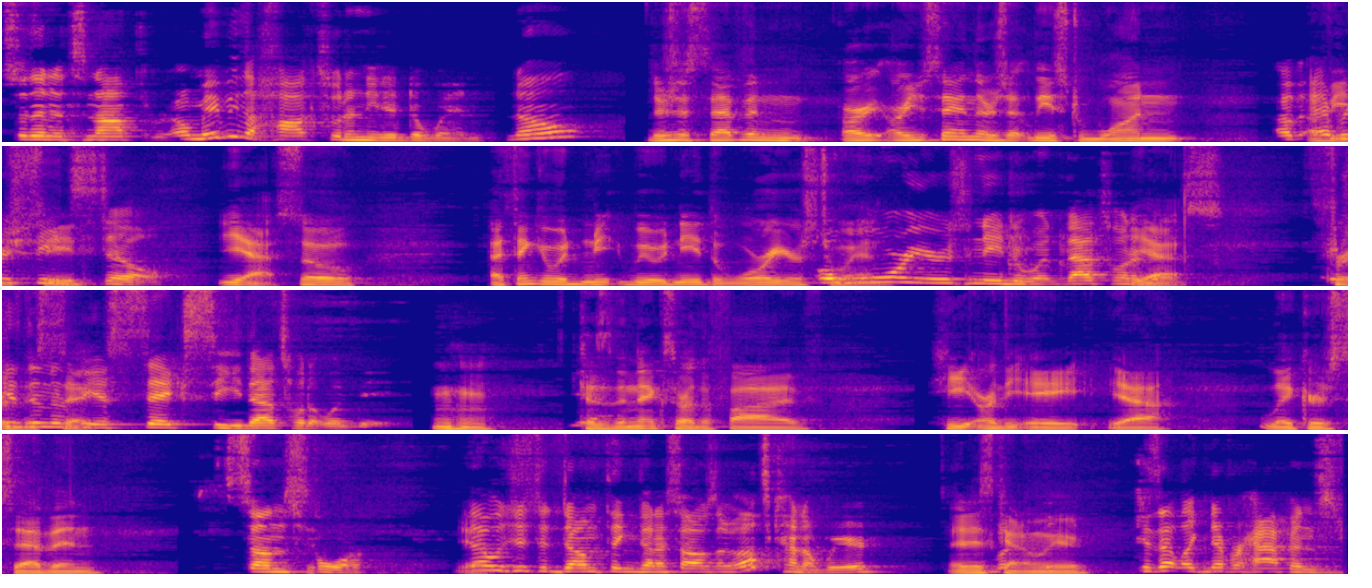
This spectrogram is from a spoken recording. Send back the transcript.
so then it's not three. Oh, maybe the Hawks would have needed to win no There's a 7 Are are you saying there's at least one of, every each seed seed? still Yeah, so I think it would need, we would need the Warriors to Oh, win Warriors need to win. That's what it is. Yeah. for because the then there'd be a 6. six seed. That's what it would be. Mhm. Cuz the Knicks are the 5, Heat are the 8, yeah. Lakers 7. Suns four. Yeah. That was just a dumb thing that I saw. I was like, well, that's kind of weird It is kind of weird. because that like never happens.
